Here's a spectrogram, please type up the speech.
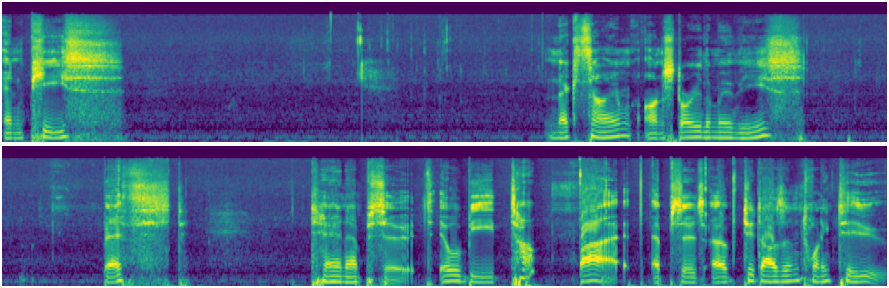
and peace. Next time on Story of the Movies, best 10 episodes. It will be top 5 episodes of 2022.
